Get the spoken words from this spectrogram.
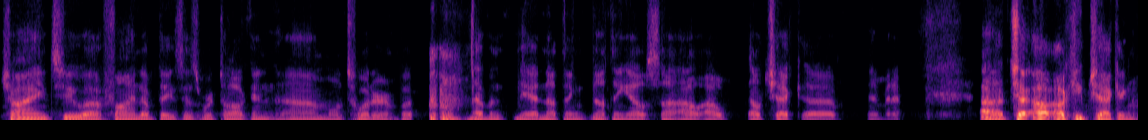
trying to uh, find updates as we're talking um, on Twitter, but haven't. Yeah, nothing, nothing else. Uh, I'll I'll I'll check uh, in a minute. Uh, check. I'll, I'll keep checking.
